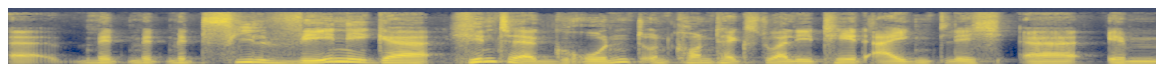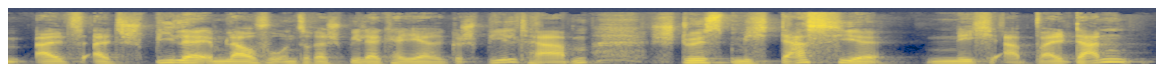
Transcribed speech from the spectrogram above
äh, mit, mit, mit viel weniger Hintergrund und Kontextualität eigentlich äh, im, als, als Spieler im Laufe unserer Spielerkarriere gespielt haben, stößt mich das hier nicht ab, weil dann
